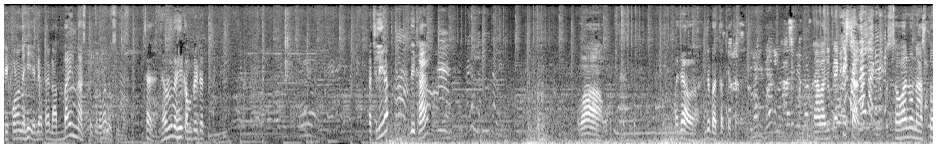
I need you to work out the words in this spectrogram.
ઠેકોણો નહીં એટલે અત્યારે ડાબાઈ નાસ્તો કરવાનો છે. ચાલ જરૂર નહીં કમ્પ્લીટ જ. મછલી દેખાય? વાવ. મજા આવે. જે બતક કે આ બાજુ પ્રેક્ટિસ ચાલે. સવારનો નાસ્તો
